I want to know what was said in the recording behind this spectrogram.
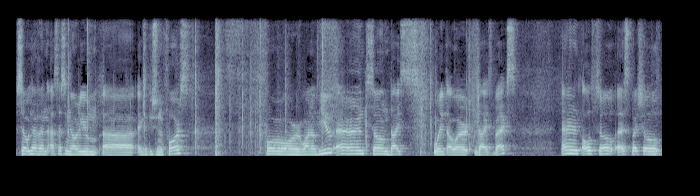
So we have an Assassinorum uh, Execution Force for one of you and some dice with our dice bags and also a special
